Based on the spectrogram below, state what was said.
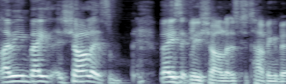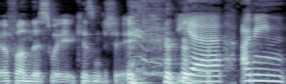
I mean, ba- Charlotte's basically Charlotte's just having a bit of fun this week, isn't she? yeah, I mean,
